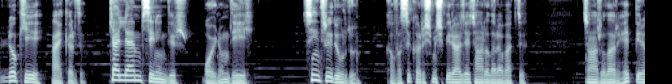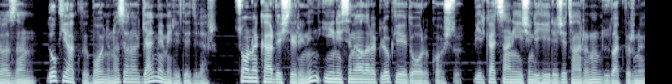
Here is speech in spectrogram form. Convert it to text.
Loki haykırdı. Kellem senindir, boynum değil. Sintry durdu. Kafası karışmış bir halde tanrılara baktı. Tanrılar hep bir ağızdan Loki haklı boynuna zarar gelmemeli dediler. Sonra kardeşlerinin iğnesini alarak Loki'ye doğru koştu. Birkaç saniye içinde hileci tanrının dudaklarını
